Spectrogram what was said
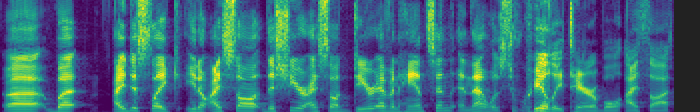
Uh, but I just like, you know, I saw this year I saw Dear Evan Hansen and that was really terrible, I thought.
